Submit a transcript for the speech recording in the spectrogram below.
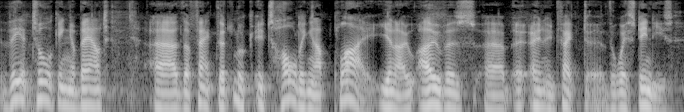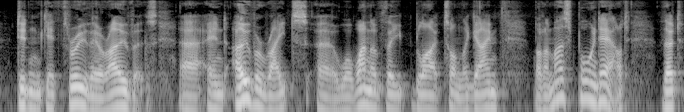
they're talking about uh, the fact that, look, it's holding up play. You know, overs, uh, and in fact, uh, the West Indies didn't get through their overs, uh, and over rates uh, were one of the blights on the game. But I must point out that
